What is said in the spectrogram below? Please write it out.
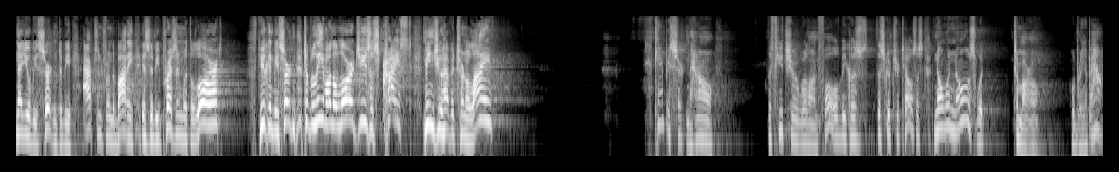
Now, you'll be certain to be absent from the body is to be present with the Lord. You can be certain to believe on the Lord Jesus Christ means you have eternal life. You can't be certain how the future will unfold because the scripture tells us no one knows what tomorrow will bring about.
